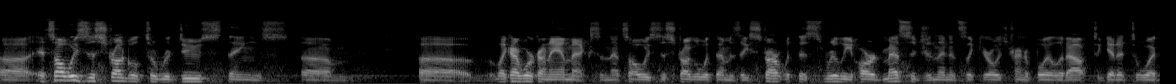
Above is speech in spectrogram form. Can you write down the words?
Uh, it's always a struggle to reduce things. Um, uh, like I work on Amex, and that's always the struggle with them. Is they start with this really hard message, and then it's like you're always trying to boil it out to get it to what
